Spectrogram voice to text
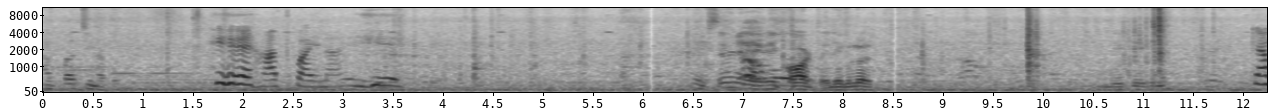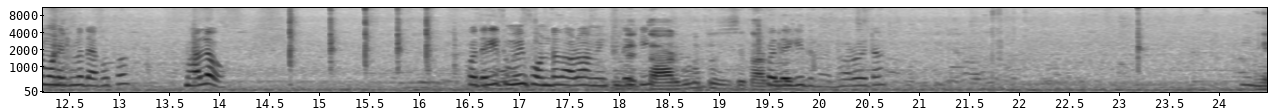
হাত পাচ্ছি না তো। হে হাত পায় না কেমন এগুলো দেখো তো? ভালো? কই দেখি তুমি ফোনটা ধরো আমি একটু দেখি। তারগুলো তো সে কই দেখি ধরো- এটা। নি,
